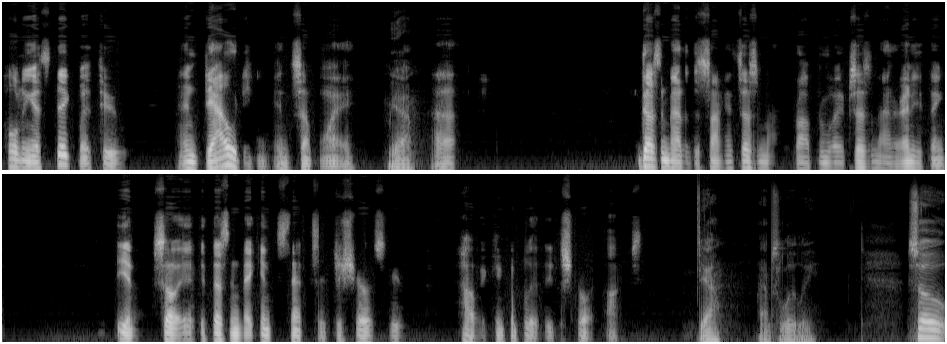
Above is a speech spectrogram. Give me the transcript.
holding a stigma to and doubting in some way. Yeah, uh, doesn't matter the science, doesn't matter Robin Williams, doesn't matter anything. You know, so it, it doesn't make any sense. It just shows you how it can completely destroy lives. yeah, absolutely. So,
